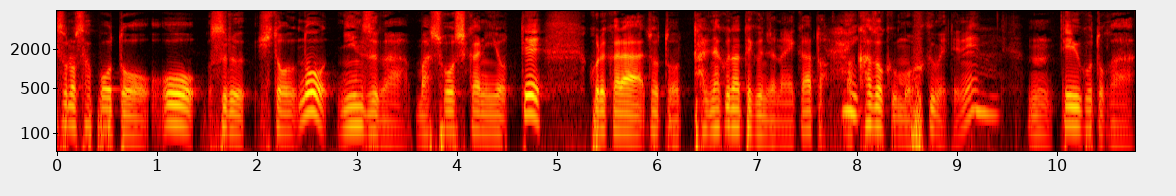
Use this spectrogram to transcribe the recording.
そのサポートをする人の人数が、まあ、少子化によって、これからちょっと足りなくなっていくんじゃないかと、はい。まあ、家族も含めてね、うん。うん、っていうことが、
